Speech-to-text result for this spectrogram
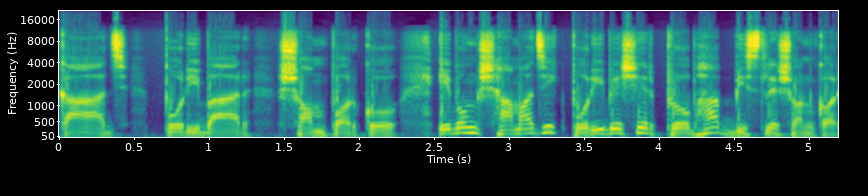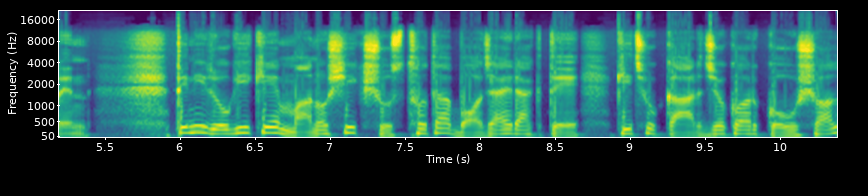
কাজ, পরিবার, সম্পর্ক এবং সামাজিক পরিবেশের প্রভাব বিশ্লেষণ করেন। তিনি রোগীকে মানসিক সুস্থতা বজায় রাখতে কিছু কার্যকর কৌশল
